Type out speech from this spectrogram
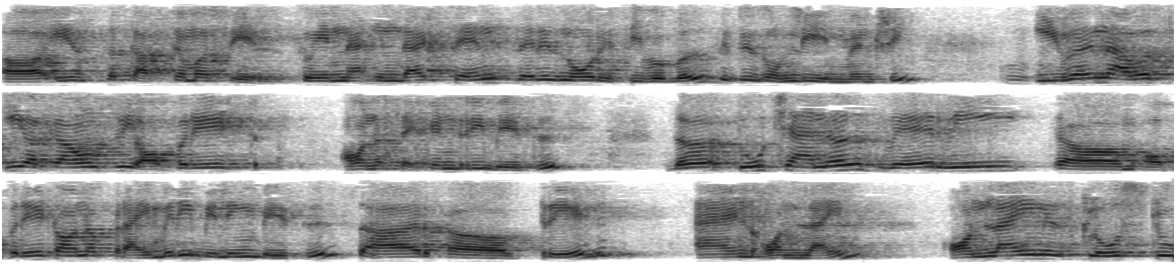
uh, is the customer sale. So in, in that sense, there is no receivables, it is only inventory. Mm -hmm. Even our key accounts, we operate on a secondary basis. The two channels where we um, operate on a primary billing basis are uh, trade and online. Online is close to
